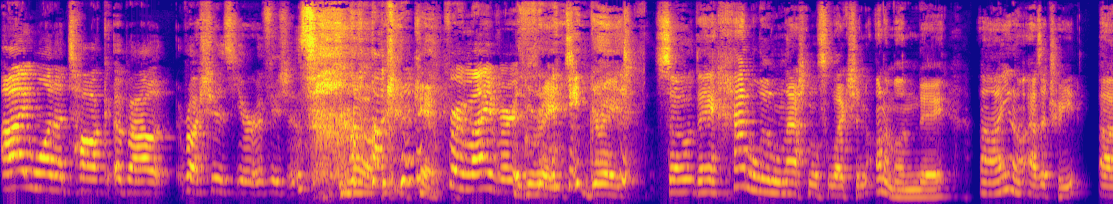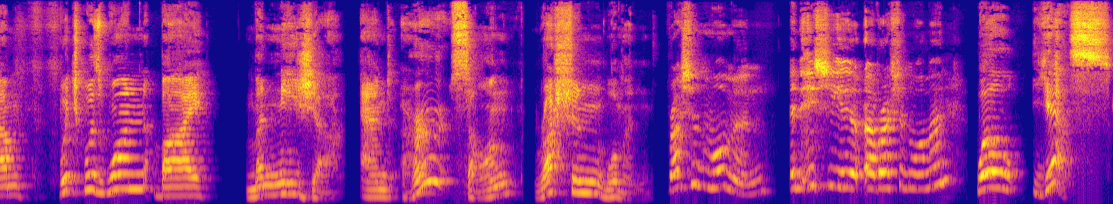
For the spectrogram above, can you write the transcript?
I want to talk about Russia's Eurovision song Oh, okay. for my birthday. Great, great. So they had a little national selection on a Monday, uh, you know, as a treat, um, which was won by Manizha and her song "Russian Woman." Russian woman. And is she a, a Russian woman? Well, yes.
